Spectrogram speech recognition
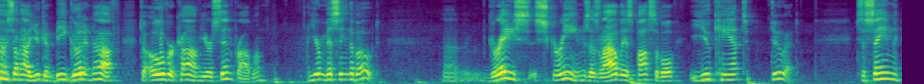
somehow you can be good enough to overcome your sin problem, you're missing the boat. Uh, grace screams as loudly as possible, you can't do it. It's the same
